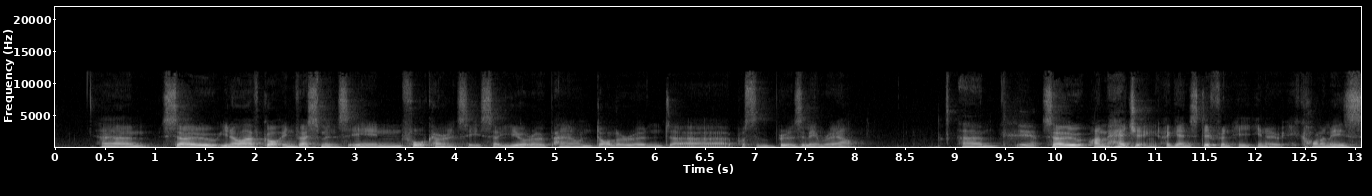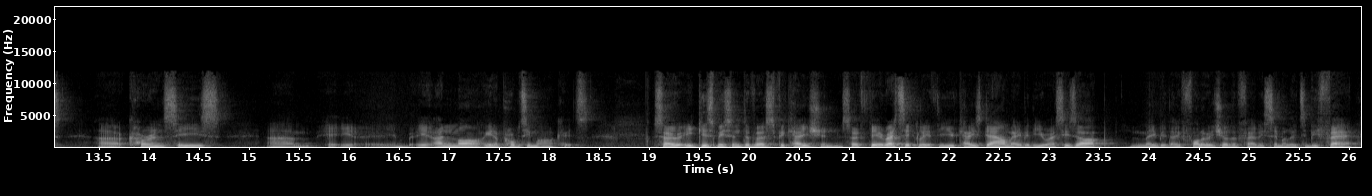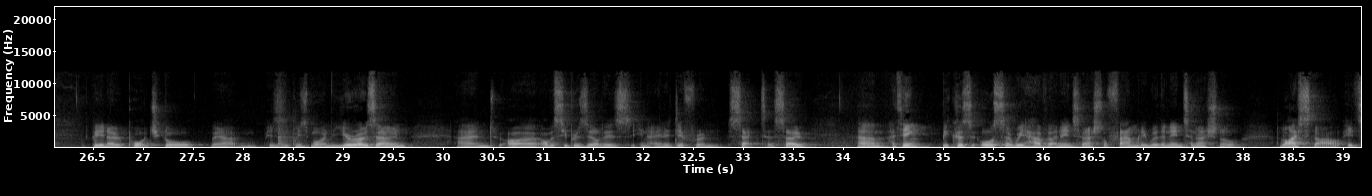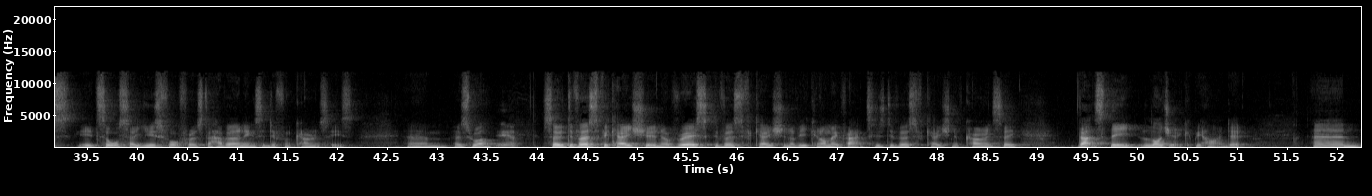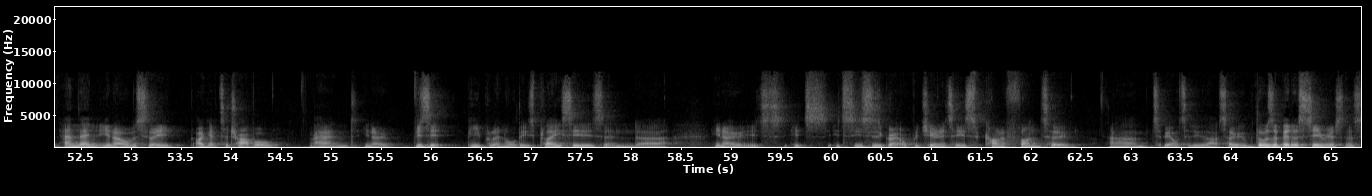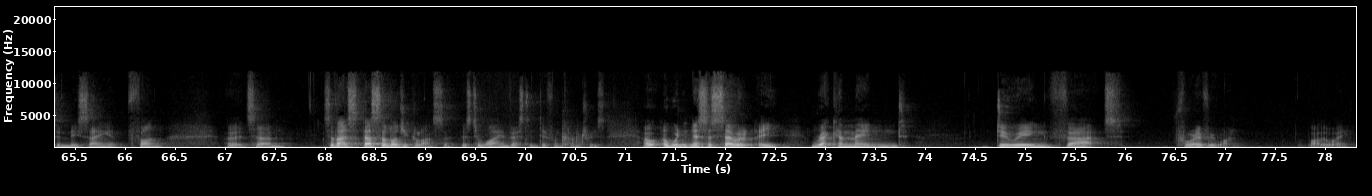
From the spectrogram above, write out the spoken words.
Um, so, you know, I've got investments in four currencies, so euro, pound, dollar, and uh, what's the Brazilian real. Um, yeah. So I'm hedging against different, you know, economies, uh, currencies, um, and mar- you know property markets. So it gives me some diversification. So theoretically, if the UK is down, maybe the US is up. Maybe they follow each other fairly similarly. To be fair, but you know, Portugal you know, is, is more in the eurozone, and uh, obviously Brazil is you know in a different sector. So um, I think because also we have an international family with an international lifestyle, it's it's also useful for us to have earnings in different currencies um, as well. Yeah. So diversification of risk, diversification of economic factors, diversification of currency. That's the logic behind it. Um, and then you know, obviously, I get to travel and you know visit people in all these places, and uh, you know, it's it's it's this is a great opportunity. It's kind of fun too um, to be able to do that. So there was a bit of seriousness in me saying it fun, but um, so that's that's the logical answer as to why I invest in different countries. I, I wouldn't necessarily recommend doing that for everyone, by the way.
